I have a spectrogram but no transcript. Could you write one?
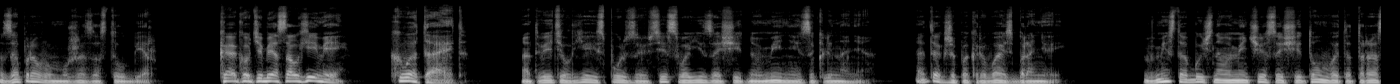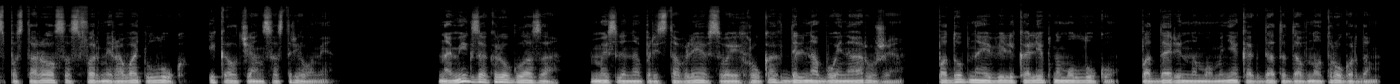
За правым уже застыл Бер. «Как у тебя с алхимией?» «Хватает», – ответил я, используя все свои защитные умения и заклинания, а также покрываясь броней. Вместо обычного меча со щитом в этот раз постарался сформировать лук и колчан со стрелами. На миг закрыл глаза, мысленно представляя в своих руках дальнобойное оружие, подобное великолепному луку, подаренному мне когда-то давно Трогордом.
